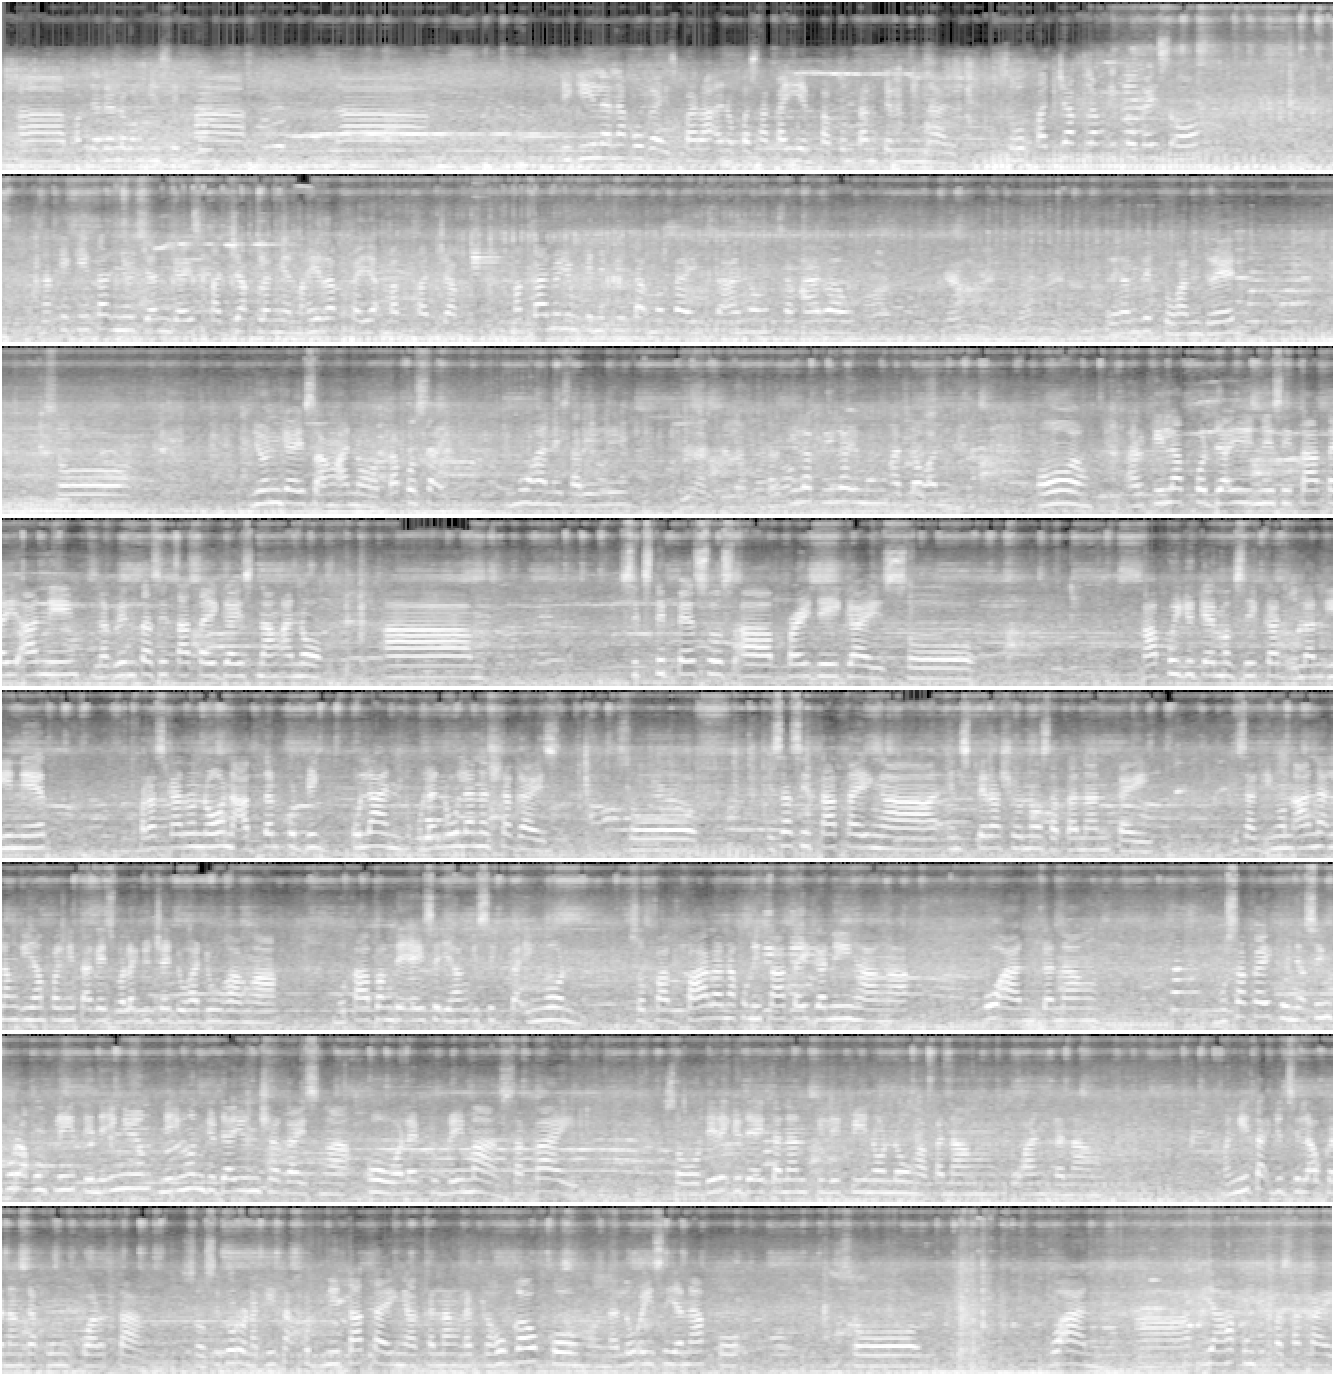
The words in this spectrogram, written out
ah, pagdadalawang isip na na pigilan ako guys para ano pasakayin papuntang terminal. So padjak lang ito guys oh. Nakikita nyo dyan guys, padjak lang yan. Mahirap kaya magpadjak. Magkano yung kinikita mo tayo sa ano, isang araw? 300, 200. So, yun guys ang ano. Tapos ay, imuha ni sarili. Arkila pila imong adlaw ani. Oh, arkila po dai ni si Tatay ani. Nagrenta si Tatay guys ng ano um 60 pesos ah, per day guys. So kapoy gyud kay magsikat ulan init. Paras karon no naabtan pud big ulan. Ulan-ulan na siya guys. So isa si Tatay nga inspirasyon no sa tanan kay isag ingon ana lang iyang pangita guys wala gyud siya duha-duha nga mutabang di ay sa iyang isig kaingon so pag para na ko ni tatay ganiha nga kuan kanang musakay ko niya singkura complete niingon niingon gyud dayon siya guys nga oh walay problema sakay so dili gyud ay tanan Pilipino no nga kanang kuan kanang mangita gyud sila og kanang dakong kwarta. So siguro nakita pud ni tatay nga kanang nagkahugaw ko naluoy siya nako. So kuan ah iyaha kong gipasakay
